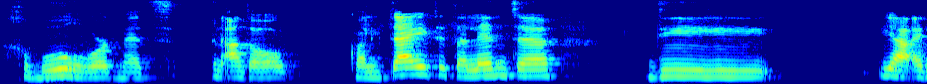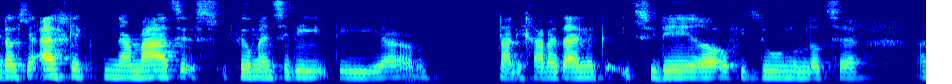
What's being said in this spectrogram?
geboren wordt met een aantal kwaliteiten, talenten die, ja, en dat je eigenlijk naarmate veel mensen die, die, uh, nou, die gaan uiteindelijk iets studeren of iets doen omdat ze uh,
